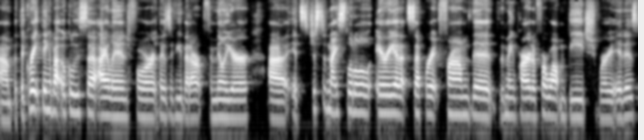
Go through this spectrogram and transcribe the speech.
Um, but the great thing about Okaloosa Island, for those of you that aren't familiar, uh, it's just a nice little area that's separate from the, the main part of Fort Walton Beach, where it is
